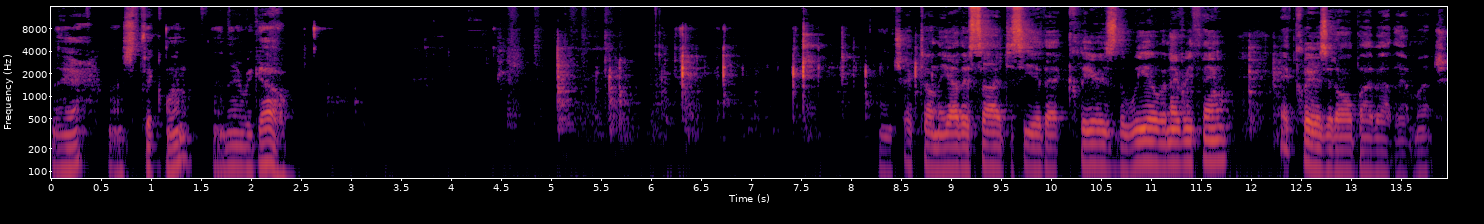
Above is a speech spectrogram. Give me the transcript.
there, nice thick one, and there we go. And checked on the other side to see if that clears the wheel and everything. It clears it all by about that much.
